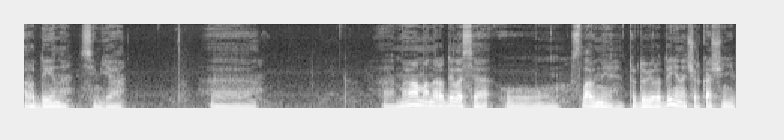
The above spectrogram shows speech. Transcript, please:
Родина, сім'я. Е, е, Моя мама народилася у славній трудовій родині на Черкащині.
